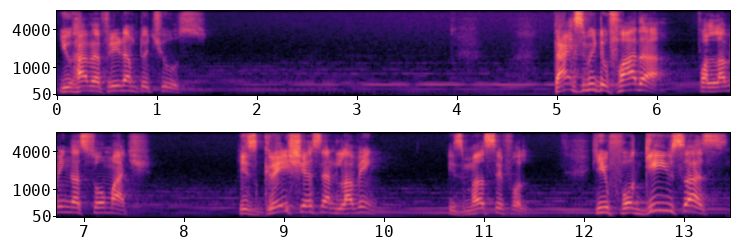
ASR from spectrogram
You have a freedom to choose. Thanks be to Father for loving us so much. He's gracious and loving. He's merciful. He forgives us.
